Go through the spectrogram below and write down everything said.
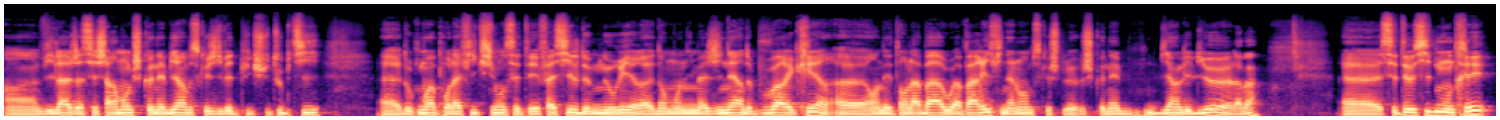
un, village assez charmant que je connais bien parce que j'y vais depuis que je suis tout petit. donc moi, pour la fiction, c'était facile de me nourrir dans mon imaginaire, de pouvoir écrire en étant là-bas ou à Paris finalement, parce que je, je connais bien les lieux là-bas. c'était aussi de montrer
